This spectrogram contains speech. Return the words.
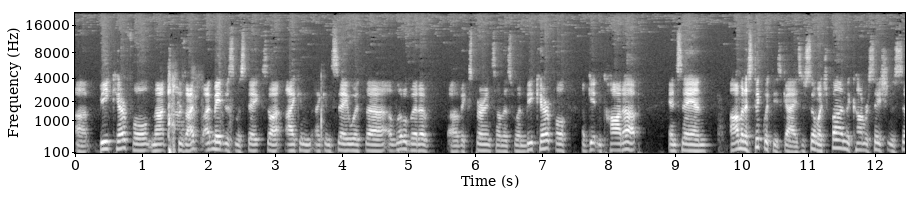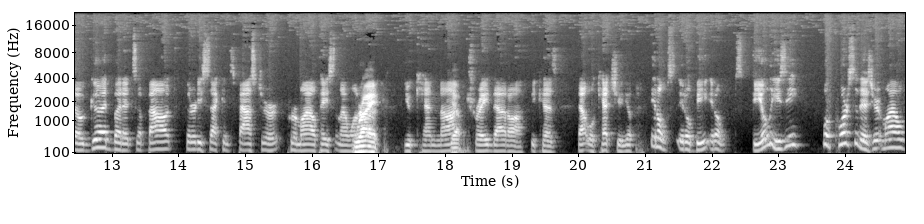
Uh, be careful, not because I've, I've made this mistake, so I, I can I can say with uh, a little bit of, of experience on this one. Be careful of getting caught up and saying I'm going to stick with these guys. They're so much fun. The conversation is so good, but it's about 30 seconds faster per mile pace than I want. Right. To run. You cannot Yep. trade that off because that will catch you. You'll, it'll it'll be it'll feel easy. Well, of course it is. You're at mile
